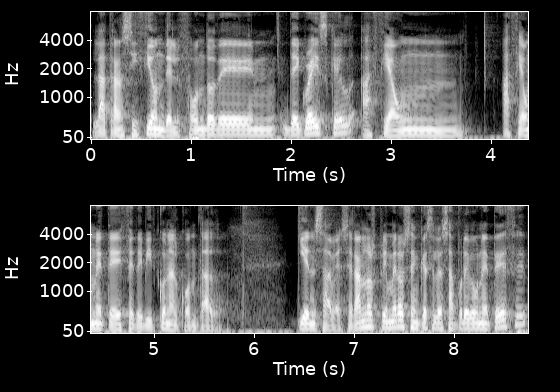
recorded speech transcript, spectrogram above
la transición del fondo de, de Grayscale hacia un, hacia un ETF de Bitcoin al contado. ¿Quién sabe? ¿Serán los primeros en que se les apruebe un ETF?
